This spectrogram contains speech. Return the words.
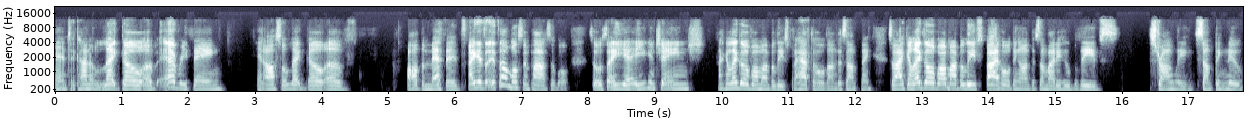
and to kind of let go of everything and also let go of all the methods. I guess it's almost impossible. So it's like yeah you can change I can let go of all my beliefs, but I have to hold on to something. So I can let go of all my beliefs by holding on to somebody who believes strongly something new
